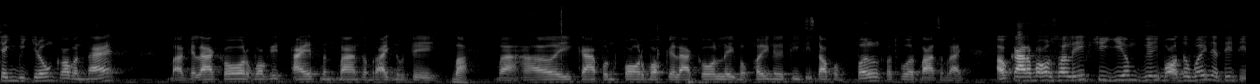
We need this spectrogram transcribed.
ចេញពីជ្រុងក៏ប៉ុន្តែបាទកីឡាកររបស់គេតែតមិនបានសម្រេចនោះទេបាទ បាទហើយការប៉ុនប៉ងរបស់កីឡាករលេខ20នៅទីទី17ក៏ធ្វើឲ្យបានសម្រេចឱកាសរបស់អូស្ត្រាលីព្យាយាមវាយបកទៅវិញនៅទីទី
